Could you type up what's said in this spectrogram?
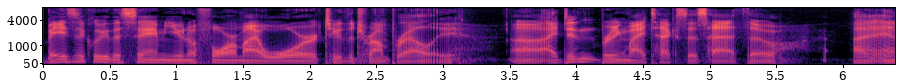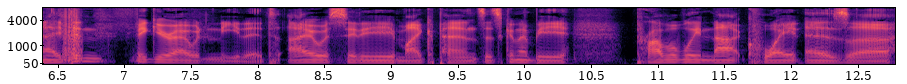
basically the same uniform I wore to the Trump rally. Uh, I didn't bring my Texas hat though, uh, and I didn't figure I would need it. Iowa City, Mike Pence. It's gonna be probably not quite as. Uh,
